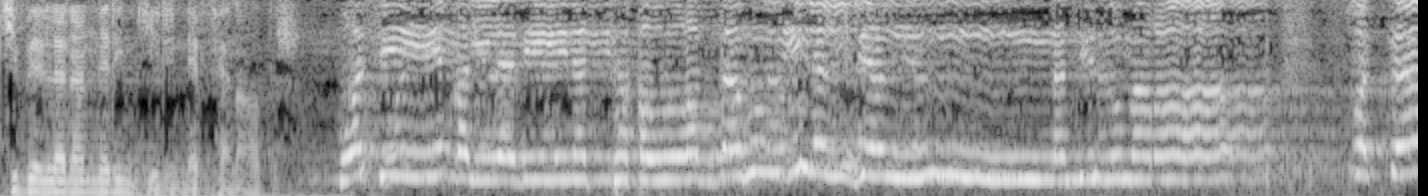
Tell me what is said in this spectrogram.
kibirlenenlerin yeri ne fenadır. وسيق الذين اتقوا ربهم إلى الجنة زمرا حتى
